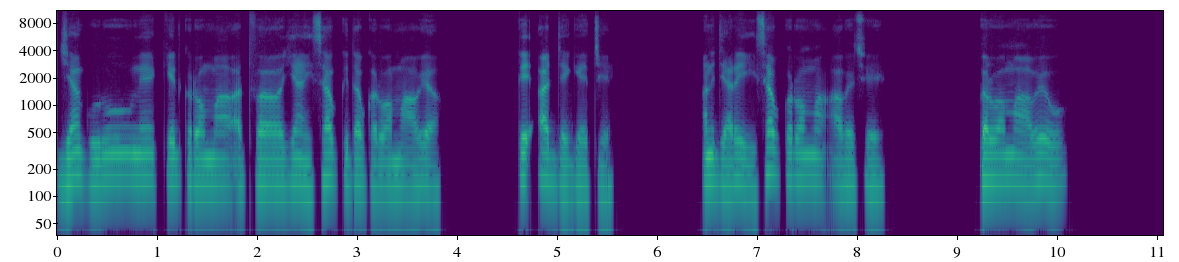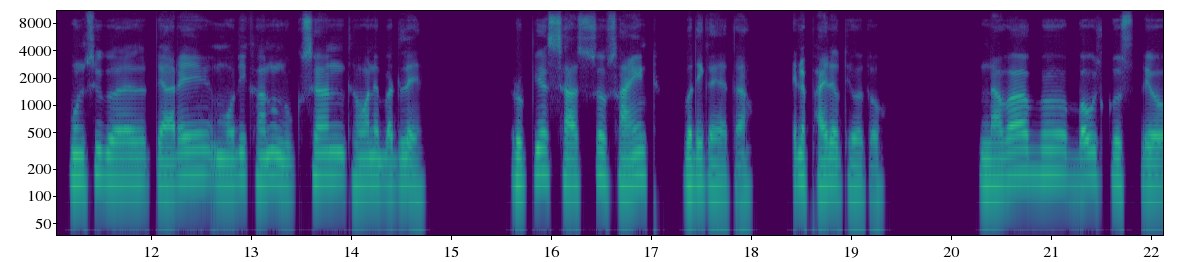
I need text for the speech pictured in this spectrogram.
જ્યાં ગુરુને કેદ કરવામાં અથવા જ્યાં હિસાબ કિતાબ કરવામાં આવ્યા, તે આ જ જગ્યાએ છે. અને જ્યારે હિસાબ કરવામાં આવે છે, કરવામાં આવ્યો, મુનશી દ્વારા ત્યારે મોદી ખાનનું નુકસાન થવાને બદલે રૂપિયા સાતસો સાહીઠ વધી ગયા હતા, એટલે ફાયદો થયો હતો. નવાબ બહુ જ ખુશ થયો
